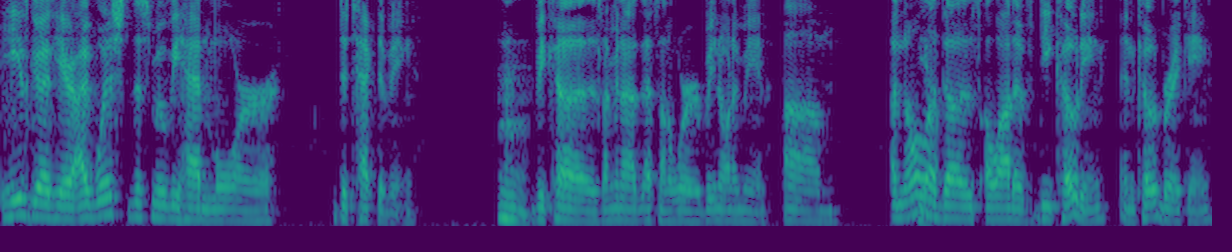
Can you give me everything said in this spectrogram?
he's good here. I wish this movie had more detectiving Mhm. because I mean uh, that's not a word, but you know what I mean. Um, Enola Yeah. does a lot of decoding and code breaking.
